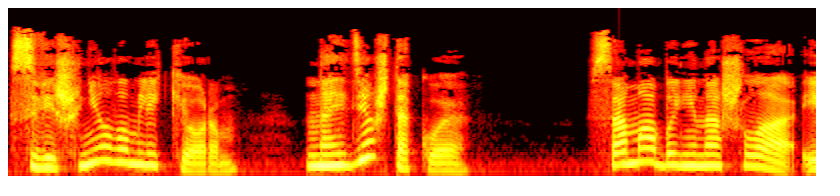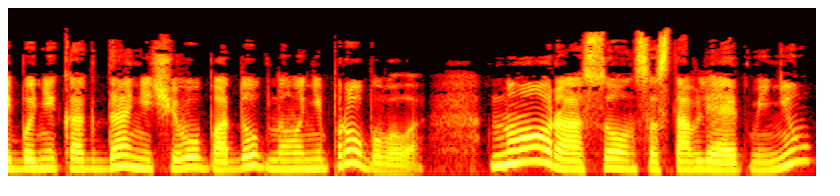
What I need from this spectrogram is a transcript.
с вишневым ликером. Найдешь такое?» Сама бы не нашла, ибо никогда ничего подобного не пробовала, но раз он составляет меню...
